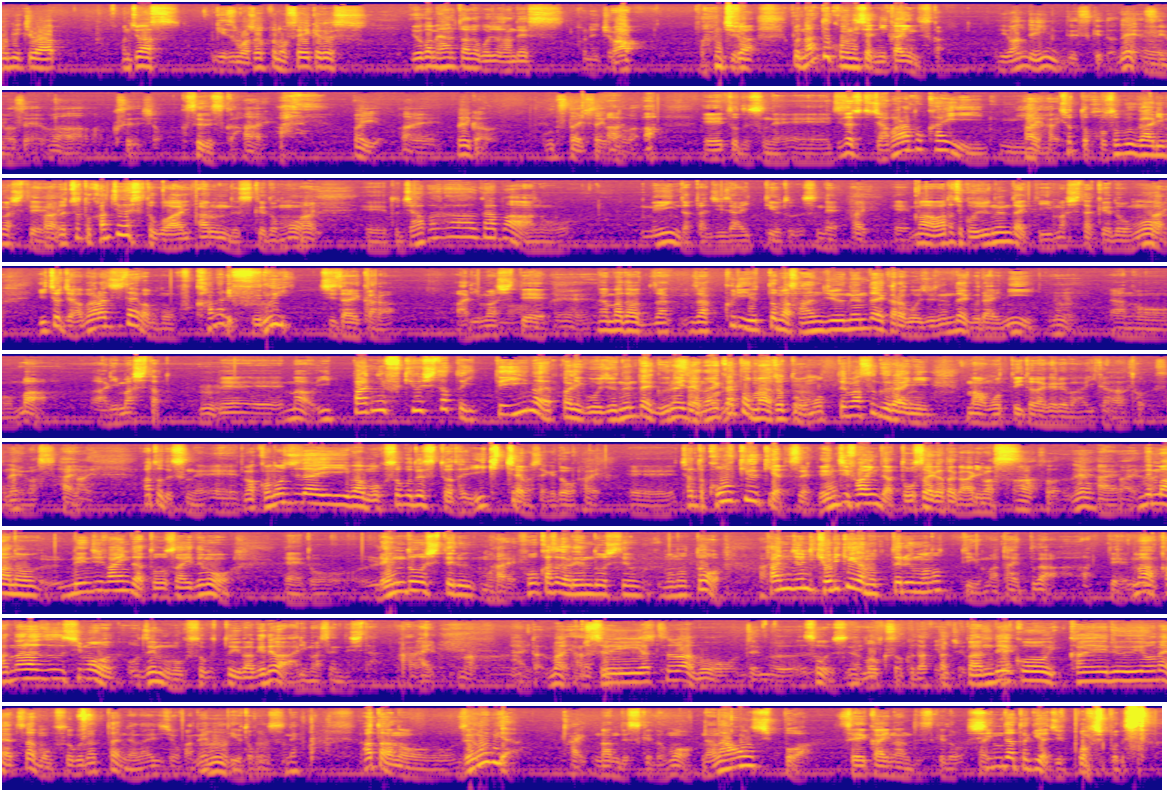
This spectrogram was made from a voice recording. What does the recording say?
こんにちは。こんにちは。ギズモショップの清家です。ヨガメハンターの五条さんです。こんにちは。こんにちは。これなんでこんにちは2回言うんですか？言わんでいいんですけどね、うん。すいません。まあ癖でしょ。癖ですか？はい。まあいいやはい。何かお伝えしたいことがああえーとですね、えー実はちょっと蛇腹の会にはいはい。ちょっと補足がありまして、はい。ちょっと勘違いしたところありあるんですけども、はい。えー、と蛇腹がまああのメインだった時代っていうとですね、はい。えーまあ私50年代って言いましたけども、はい。一応蛇腹自体はもうかなり古い時代からありまして、まあまだざざっくり言うとまあ30年代から50年代ぐらいにうん。あのまあありましたと。うん。でまあ一般に普及したと言っていいのはやっぱり50年代ぐらいじゃないかと、ね。まあちょっと思ってますぐらいに、まあ思っていただければいいかなと思います。はい。はい。あとですね、えーまあ、この時代は目測ですって私言い切っちゃいましたけど、はい。えーちゃんと高級機やですねレンジファインダー搭載型があります。あそうだね。はい。でまああのレンジファインダー搭載でも、えー、と連動してるもの、はい。フォーカスが連動してるものと、単純に距離計が乗ってるものっていう、まあ、タイプがあって、まあ必ずしも全部目測というわけではありませんでした。はい、まあ、はい。まあ安いやつはもう全部そうですね。目測だった一般でこう買えるようなやつは目測だったんじゃないでしょうかねうんっていうところですね。あとあのゼノビアなんですけども7本尻尾は正解なんですけど死んだ時は10本尻尾でし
